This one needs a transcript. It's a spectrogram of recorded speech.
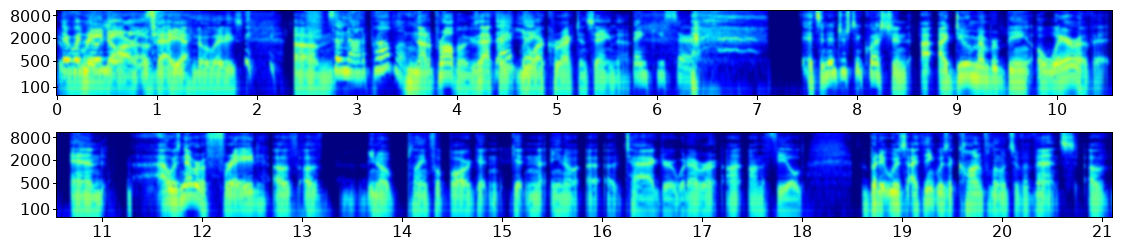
There were no radar ladies. of that. Yeah, no ladies. Um, so not a problem. not a problem. Exactly. Exactly. You are correct in saying that. Thank you, sir. It's an interesting question. I, I do remember being aware of it, and I was never afraid of, of you know playing football or getting getting you know uh, uh, tagged or whatever on, on the field. But it was I think it was a confluence of events of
